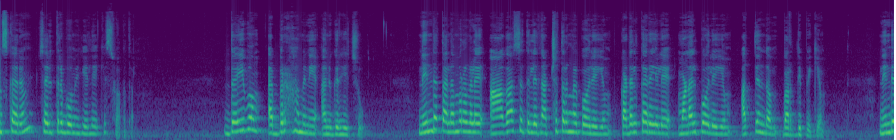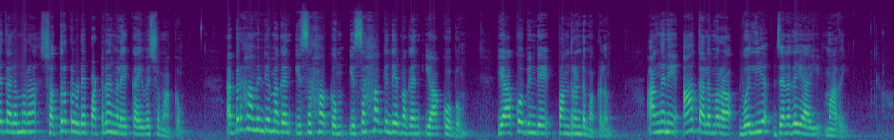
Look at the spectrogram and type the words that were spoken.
നമസ്കാരം. ചരിത്രഭൂമികയിലേക്ക് സ്വാഗതം. ദൈവം അബ്രഹാമിനെ അനുഗ്രഹിച്ചു. നിന്റെ തലമുറകളെ ആകാശത്തിലെ നക്ഷത്രങ്ങൾ പോലെയും കടൽക്കരയിലെ മണൽ പോലെയും അത്യന്തം വർദ്ധിപ്പിക്കും. നിന്റെ തലമുറ ശത്രുക്കളുടെ പട്ടണങ്ങളെ കൈവശമാക്കും. അബ്രഹാമിന്റെ മകൻ ഇസഹാക്കും ഇസഹാക്കിന്റെ മകൻ യാക്കോബും യാക്കോബിന്റെ പന്ത്രണ്ട് മക്കളും. അങ്ങനെ ആ തലമുറ വലിയ ജനതയായി മാറി.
